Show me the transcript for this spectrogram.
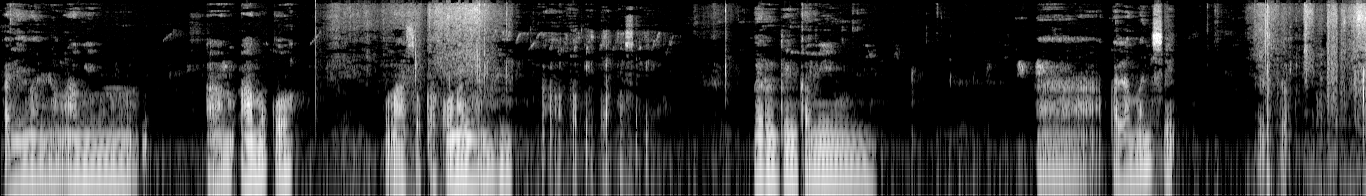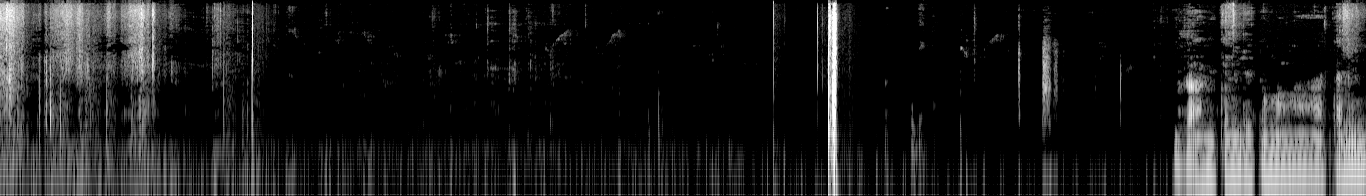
Taniman ng aming ang amo ko. Pumasok ako ngayon. Ah, pakita ko sa iyo. Meron din kaming ah, kalamansi. Marami kami dito mga tanim.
